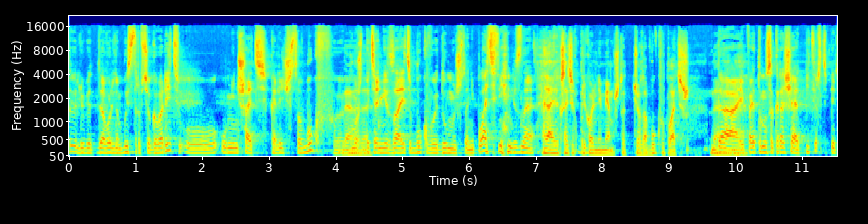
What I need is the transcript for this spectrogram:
любят довольно быстро все говорить, у- уменьшать количество букв. Да, Может да. быть, они за эти буквы думают, что они платят, я не знаю. Да, это, кстати, прикольный мем, что ты что за буквы платишь. Да, и поэтому сокращают Питер теперь.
